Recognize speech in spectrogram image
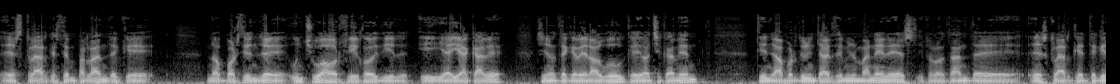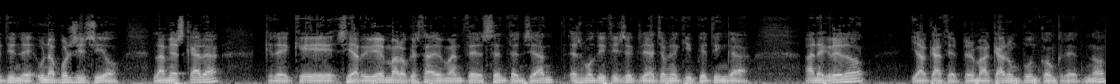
És clar que estem parlant de que no pots tindre un jugador fijo i dir i ahí acabe, sinó té que haver algú que, lògicament, tindrà oportunitats de mil maneres i per tant eh, és clar que té que tindre una posició la més cara crec que si arribem a lo que estàvem antes sentenciant és molt difícil que hi hagi un equip que tinga a Negredo i Alcácer per marcar un punt concret no?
